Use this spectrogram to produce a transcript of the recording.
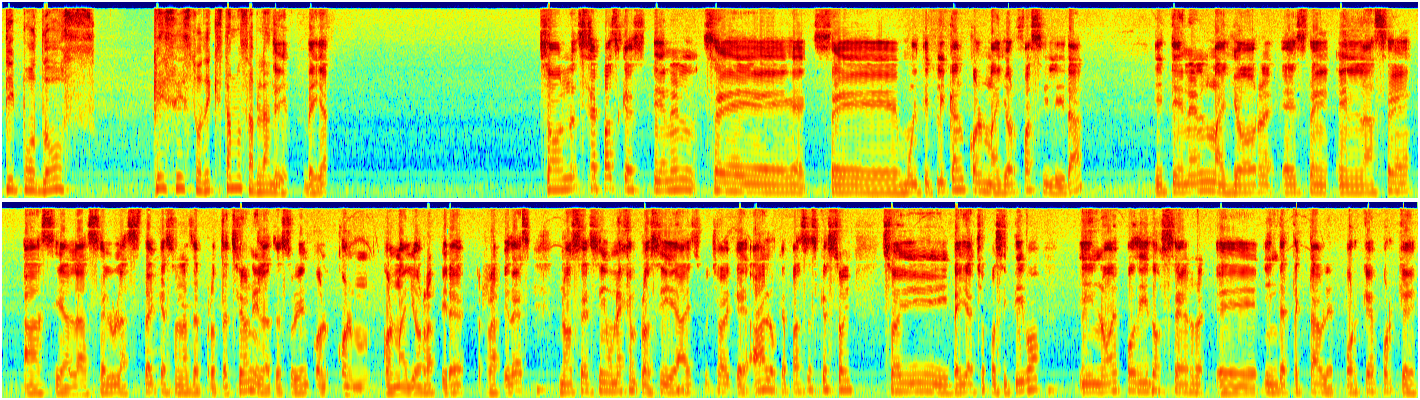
tipo 2. ¿Qué es esto? ¿De qué estamos hablando? Son cepas que tienen, se, se multiplican con mayor facilidad y tienen mayor este enlace hacia las células T, que son las de protección, y las destruyen con, mayor rapidez, No sé si un ejemplo, si ha escuchado de que, ah, lo que pasa es que soy, soy VIH positivo y no he podido ser eh, indetectable. ¿Por qué? Porque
